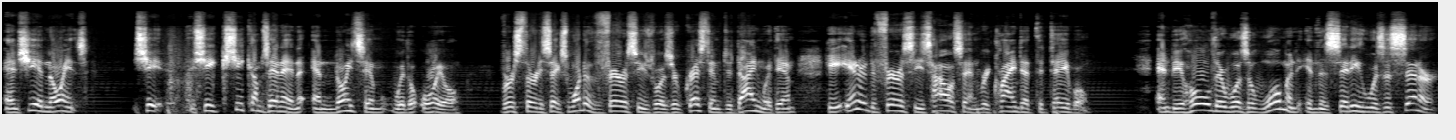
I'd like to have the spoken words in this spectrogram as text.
and she anoints, she, she, she comes in and, and anoints him with oil Verse 36 One of the Pharisees was requesting him to dine with him. He entered the Pharisee's house and reclined at the table. And behold, there was a woman in the city who was a sinner.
